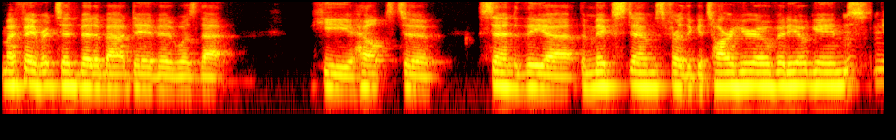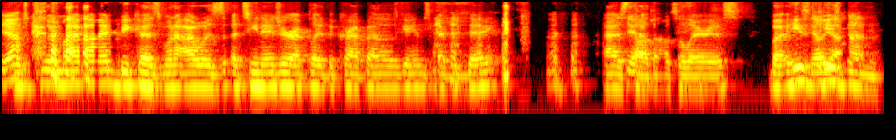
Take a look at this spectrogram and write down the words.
My favorite tidbit about David was that he helped to send the uh, the mix stems for the Guitar Hero video games, Yeah. which blew my mind because when I was a teenager, I played the crap out of those games every day. I just Yeah. thought that was hilarious. But he's Oh, he's yeah. done,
